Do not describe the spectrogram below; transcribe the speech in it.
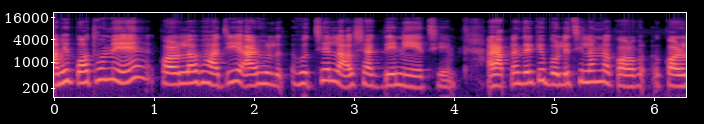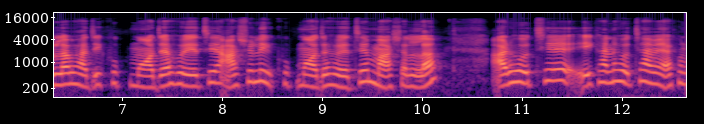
আমি প্রথমে করলা ভাজি আর হচ্ছে লাল শাক দিয়ে নিয়েছি। আর আপনাদেরকে বলেছিলাম না করলা ভাজি খুব মজা হয়েছে আসলে খুব মজা হয়েছে, মাশাল্লাহ। আর হচ্ছে এখানে হচ্ছে আমি এখন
